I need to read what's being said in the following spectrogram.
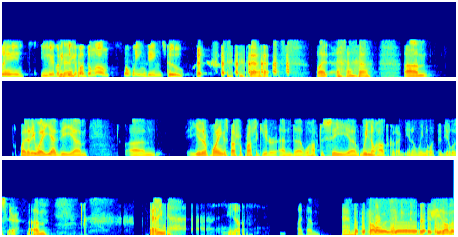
saying? Yeah, let me tell you about them um the wingdings too. but um, but anyway, yeah, the um, um, they're appointing a special prosecutor, and uh, we'll have to see. Uh, we know how it's gonna, you know, we know what the deal is there. Um, anyway, you know, like um, But the fellow is, uh, she's on the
